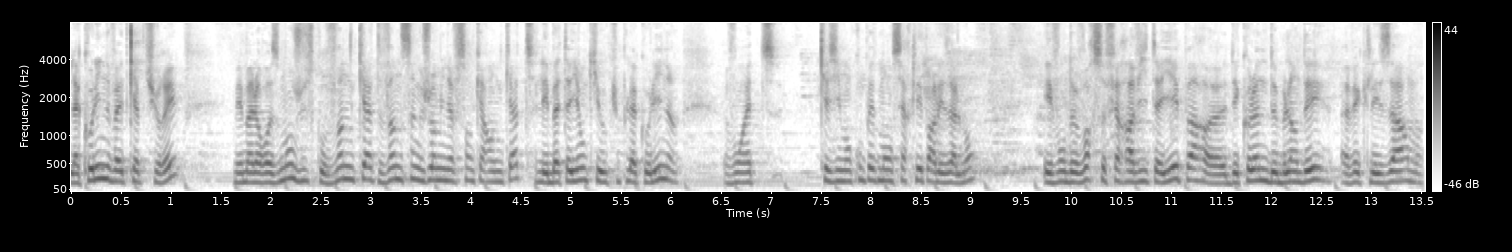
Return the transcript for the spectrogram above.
La colline va être capturée, mais malheureusement jusqu'au 24-25 juin 1944, les bataillons qui occupent la colline vont être quasiment complètement encerclés par les Allemands et vont devoir se faire ravitailler par euh, des colonnes de blindés avec les armes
